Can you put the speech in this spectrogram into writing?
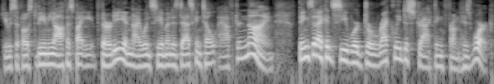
He was supposed to be in the office by 8:30 and I wouldn't see him at his desk until after 9. Things that I could see were directly distracting from his work.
